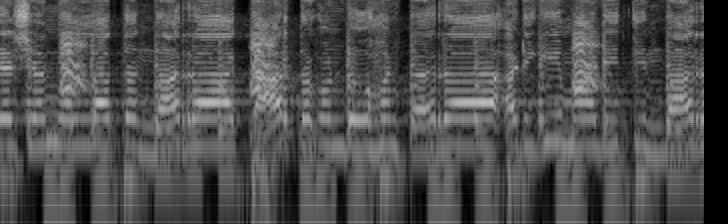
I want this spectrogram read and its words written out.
ರೇಷನ್ ಎಲ್ಲ ತಂದಾರ ಕಾರ್ ತಗೊಂಡು ಹೊಂಟಾರ ಅಡಿಗೆ ಮಾಡಿ ತಿಂದಾರ.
